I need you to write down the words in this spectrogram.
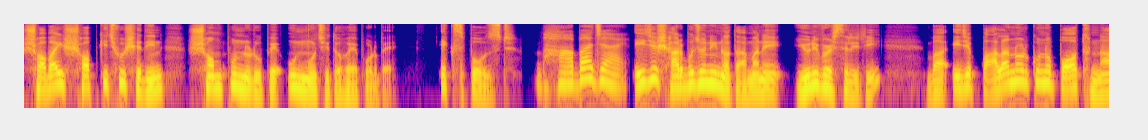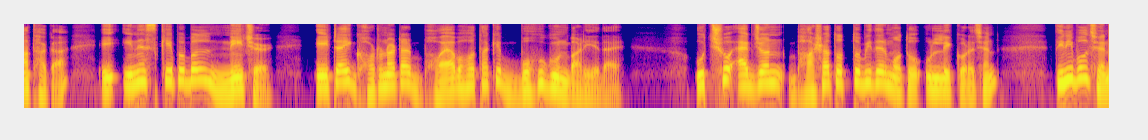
সবাই সবকিছু সেদিন সম্পূর্ণরূপে উন্মোচিত হয়ে পড়বে। এক্সপোজড ভাবা যায়। এই যে সার্বজনীনতা মানে ইউনিভার্সালিটি বা এই যে পালানোর কোনো পথ না থাকা, এই ইনএসকেপেবল নেচার এটাই ঘটনাটার ভয়াবহতাকে বহুগুণ বাড়িয়ে দেয়। উৎস একজন ভাষাতত্ত্ববিদের মতো উল্লেখ করেছেন। তিনি বলছেন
